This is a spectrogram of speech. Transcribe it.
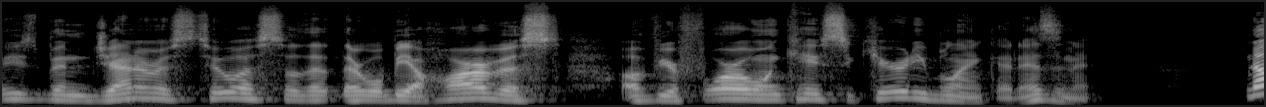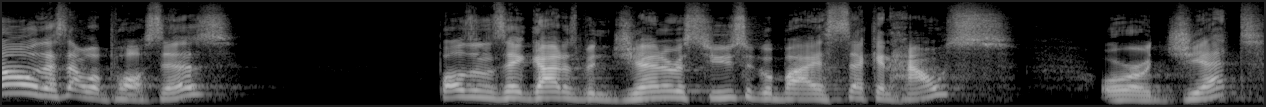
He's been generous to us so that there will be a harvest of your 401k security blanket, isn't it? No, that's not what Paul says. Paul doesn't say God has been generous to you to go buy a second house or a jet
